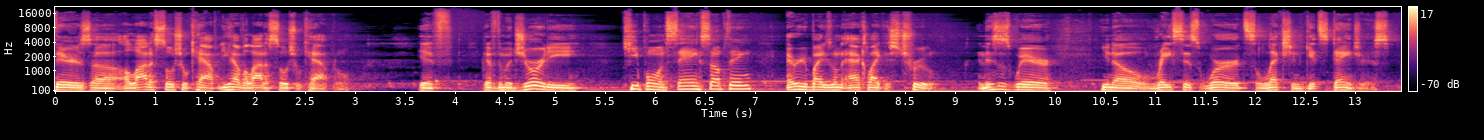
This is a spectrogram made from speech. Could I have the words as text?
there's uh, a lot of social capital. You have a lot of social capital. If if the majority keep on saying something, everybody's going to act like it's true, and this is where you know racist word selection gets dangerous.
